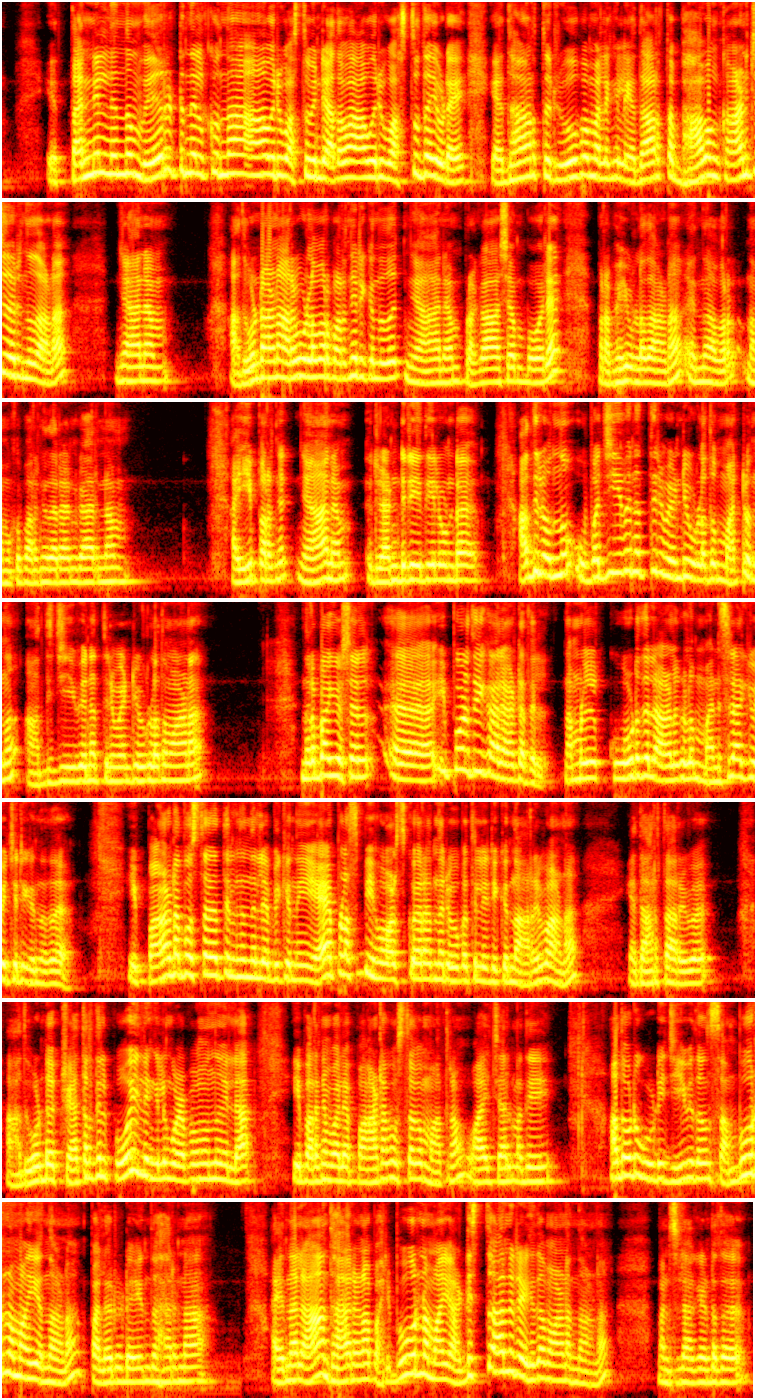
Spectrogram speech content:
തന്നിൽ നിന്നും വേറിട്ട് നിൽക്കുന്ന ആ ഒരു വസ്തുവിന്റെ അഥവാ ആ ഒരു വസ്തുതയുടെ യഥാർത്ഥ രൂപം അല്ലെങ്കിൽ യഥാർത്ഥ ഭാവം കാണിച്ചു തരുന്നതാണ് ജ്ഞാനം. അതുകൊണ്ടാണ് അറിവുള്ളവർ പറഞ്ഞിരിക്കുന്നത് ജ്ഞാനം പ്രകാശം പോലെ പ്രഭയുള്ളതാണ് എന്ന് അവർ നമുക്ക് പറഞ്ഞു തരാൻ കാരണം. ഈ പറഞ്ഞ ജ്ഞാനം രണ്ട് രീതിയിലുണ്ട്. അതിലൊന്ന് ഉപജീവനത്തിന് വേണ്ടിയുള്ളതും മറ്റൊന്ന് അതിജീവനത്തിന് വേണ്ടിയുള്ളതുമാണ്. നിർഭാഗ്യവശാൽ ഇപ്പോഴത്തെ ഈ കാലഘട്ടത്തിൽ നമ്മൾ കൂടുതൽ ആളുകളും മനസ്സിലാക്കി വെച്ചിരിക്കുന്നത് ഈ പാഠപുസ്തകത്തിൽ നിന്ന് ലഭിക്കുന്ന ഈ A plus B whole square എന്ന രൂപത്തിലിരിക്കുന്ന അറിവാണ് യഥാർത്ഥ അറിവ്. അതുകൊണ്ട് ക്ഷേത്രത്തിൽ പോയില്ലെങ്കിലും കുഴപ്പമൊന്നുമില്ല. ഈ പറഞ്ഞ പോലെ പാഠപുസ്തകം മാത്രം വായിച്ചാൽ മതി. അതോടുകൂടി ജീവിതം സമ്പൂർണമായി എന്നാണ് പലരുടെയും ധാരണ. എന്നാൽ ആ ധാരണ പരിപൂർണമായി അടിസ്ഥാനരഹിതമാണെന്നാണ് മനസ്സിലാക്കേണ്ടത്.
